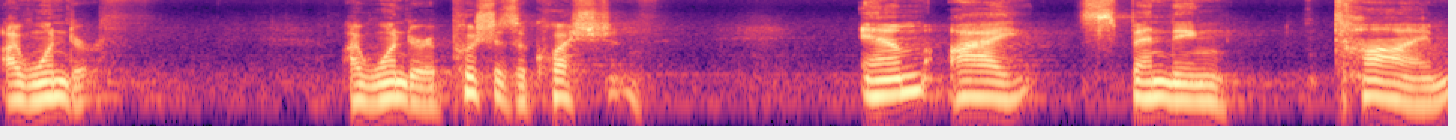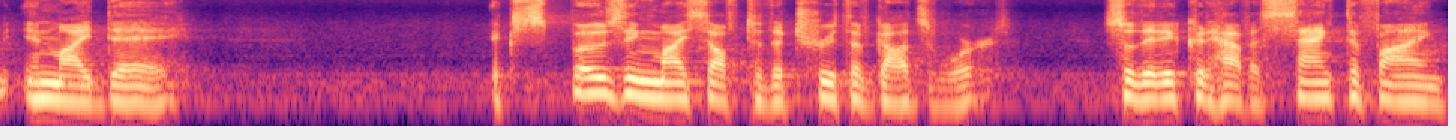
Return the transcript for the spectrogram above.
I wonder, I wonder, it pushes a question Am I spending time in my day exposing myself to the truth of God's word so that it could have a sanctifying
